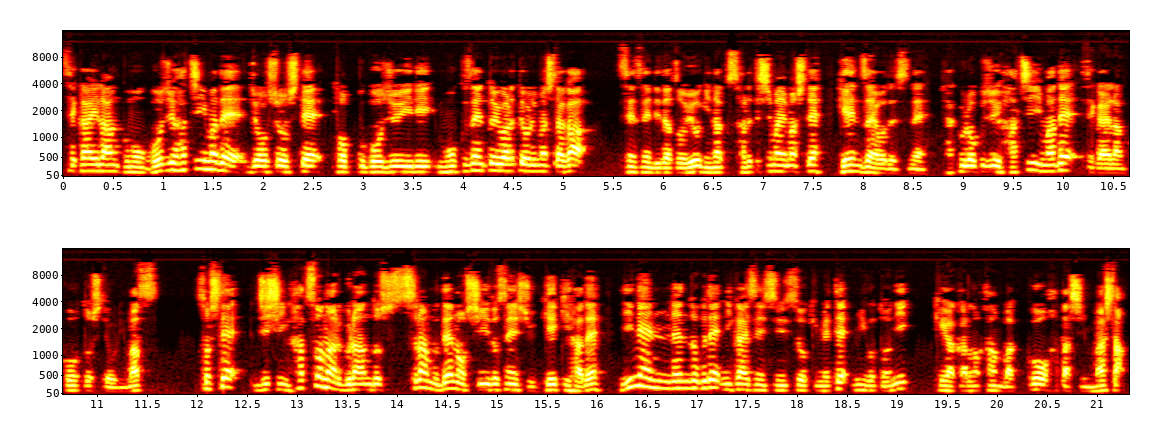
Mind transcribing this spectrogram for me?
世界ランクも58位まで上昇してトップ50入り目前と言われておりましたが、戦線離脱を余儀なくされてしまいまして、現在はですね、168位まで世界ランクを落としております。そして自身初となるグランドスラムでのシード選手撃破で2年連続で2回戦進出を決めて見事に怪我からのカムバックを果たしました。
